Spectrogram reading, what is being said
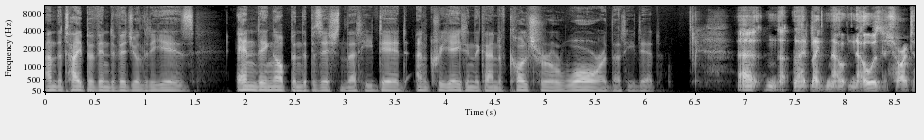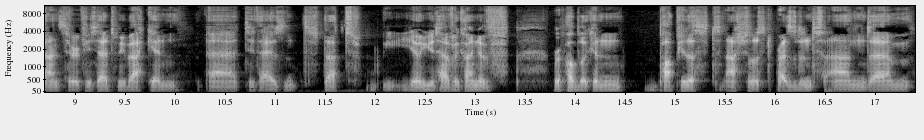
and the type of individual that he is, ending up in the position that he did and creating the kind of cultural war that he did? Uh, like, like no, no is a short answer. If you said to me back in uh, 2000 that you know you'd have a kind of Republican populist nationalist president and um,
